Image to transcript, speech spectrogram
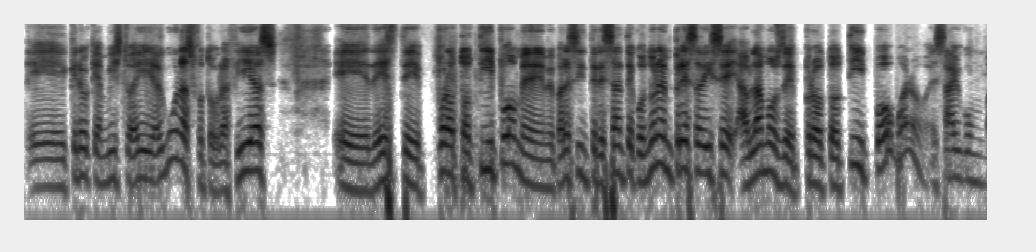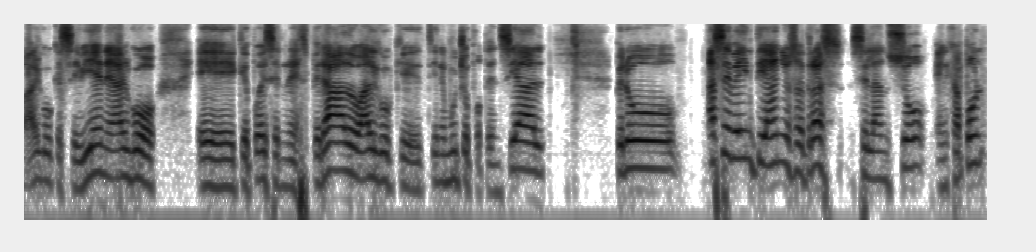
eh, creo que han visto ahí algunas fotografías eh, de este prototipo, me, me, parece interesante, cuando una empresa dice, hablamos de prototipo, bueno, es algo, algo que se viene, algo que puede ser inesperado, algo que tiene mucho potencial. Pero hace 20 años atrás se lanzó en Japón,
